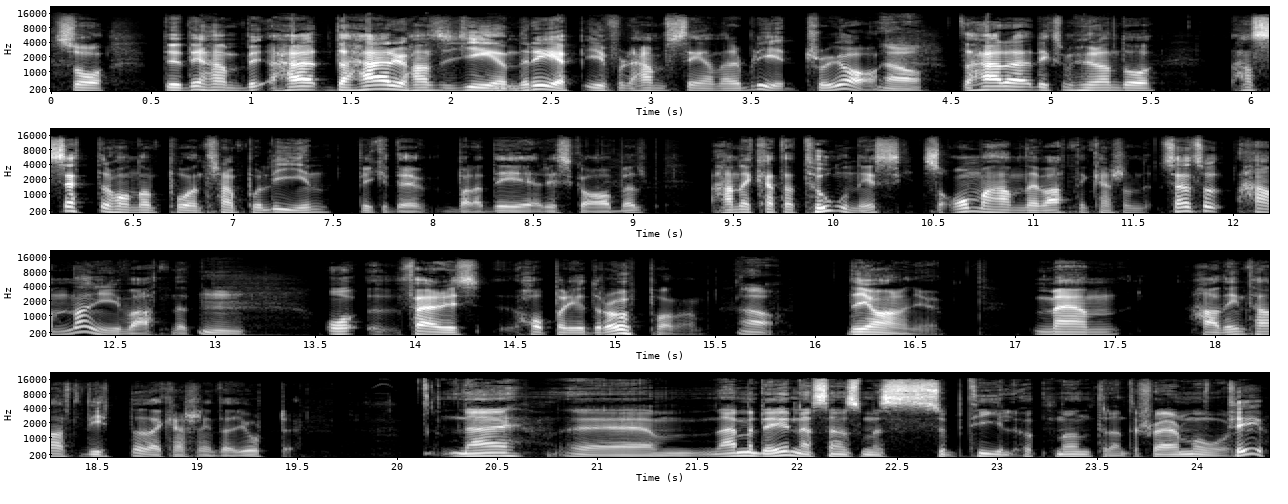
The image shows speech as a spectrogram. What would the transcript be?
Så det, är det, han, här, det här är ju hans genrep inför det han senare blir, tror jag. Ja. Det här är liksom hur han då, han sätter honom på en trampolin, vilket är bara det är riskabelt. Han är katatonisk, så om han hamnar i vattnet kanske han, Sen så hamnar han ju i vattnet Mm. och Ferris hoppar i och drar upp honom. ja. Det gör han ju. Men hade inte han haft vittne där kanske han inte hade gjort det. Nej, ehm, nej, men det är nästan som en subtil uppmuntran till självmord. Typ.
